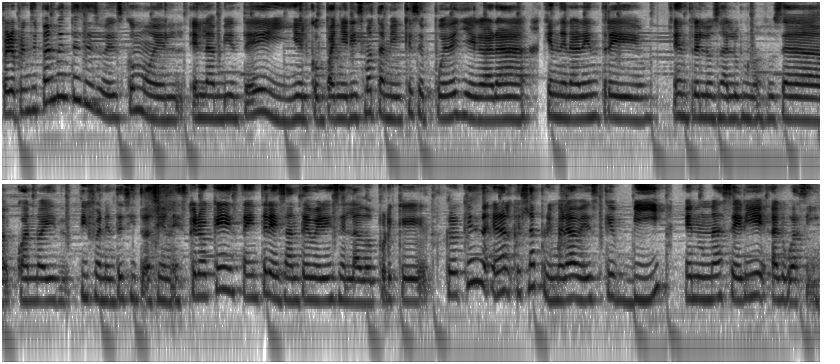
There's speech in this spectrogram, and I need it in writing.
Pero principalmente es eso, es como el, el ambiente y el compañerismo también que se puede llegar a generar entre, entre los alumnos, o sea, cuando hay diferentes situaciones. Creo que está interesante ver ese lado porque creo que era, es la primera vez que vi en una serie algo así.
